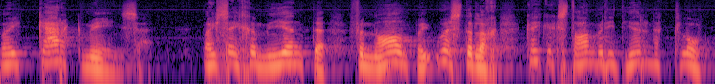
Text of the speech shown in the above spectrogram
By kerkmense. By sy gemeente. Vanaand by Oosterlig. Kyk, ek staan by die deur en ek klop.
